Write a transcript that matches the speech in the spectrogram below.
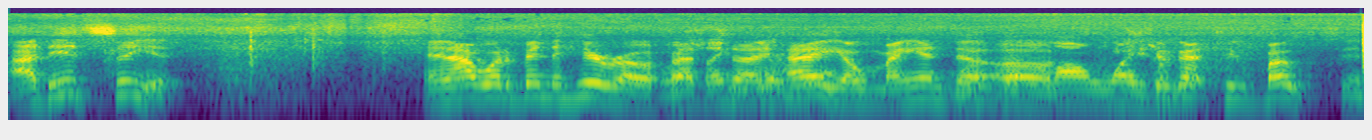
I did see it. And I would have been the hero if Well, I'd see, say, hey, old man, the, a uh, long you ways still got two boats. And,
